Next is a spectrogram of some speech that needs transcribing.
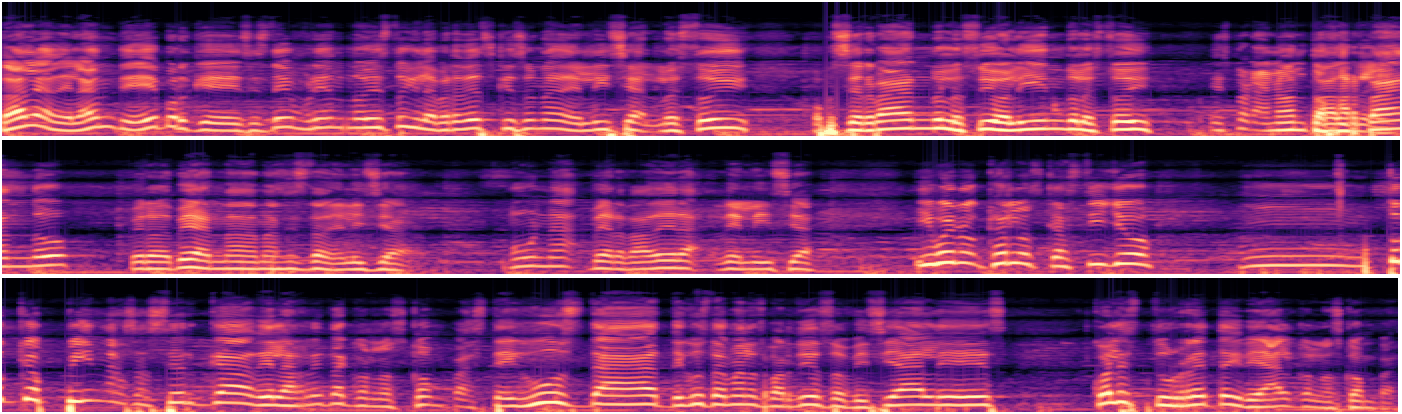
dale adelante, ¿eh? porque se está enfriando esto y la verdad es que es una delicia. Lo estoy observando, lo estoy oliendo, lo estoy Es para no palpando, pero vean nada más esta delicia. Una verdadera delicia. Y bueno, Carlos Castillo, ¿tú qué opinas acerca de la reta con los compas? ¿Te gusta? ¿Te gustan más los partidos oficiales? ¿Cuál es tu reta ideal con los compas?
